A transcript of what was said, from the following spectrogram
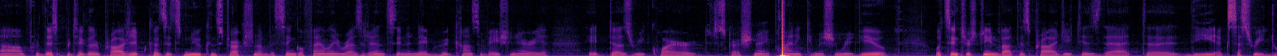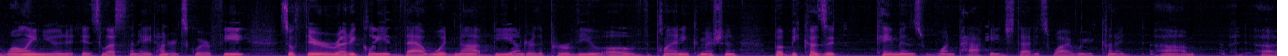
Uh, for this particular project, because it's new construction of a single-family residence in a neighborhood conservation area, it does require discretionary planning commission review. What's interesting about this project is that uh, the accessory dwelling unit is less than 800 square feet. So theoretically, that would not be under the purview of the planning commission, but because it came in as one package, that is why we kind of um, uh,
